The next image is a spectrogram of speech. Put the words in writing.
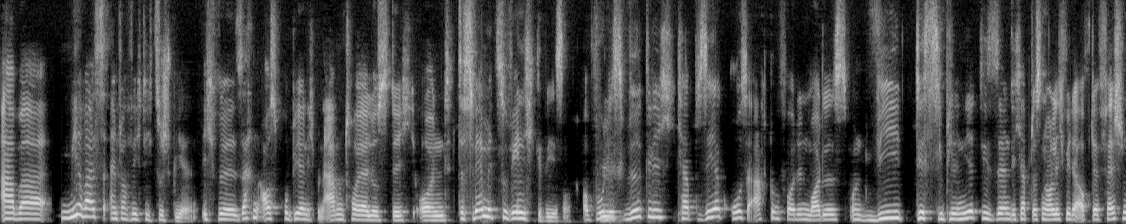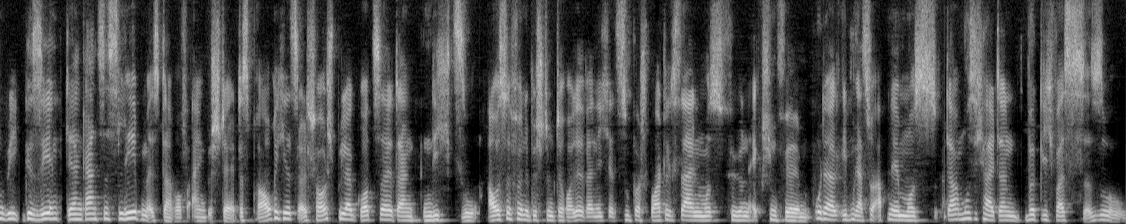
Aber mir war es einfach wichtig zu spielen. Ich will Sachen ausprobieren, ich bin abenteuerlustig und das wäre mir zu wenig gewesen. Obwohl mhm. es wirklich, ich habe sehr große Achtung vor den Models und wie diszipliniert die sind. Ich habe das neulich wieder auf der Fashion Week gesehen. Deren ganzes Leben ist darauf eingestellt. Das brauche ich jetzt als Schauspieler Gott sei Dank nicht so. Außer für eine bestimmte Rolle, wenn ich jetzt super sportlich sein muss für einen Actionfilm oder eben ganz so abnehmen muss. Da muss ich halt dann wirklich was so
